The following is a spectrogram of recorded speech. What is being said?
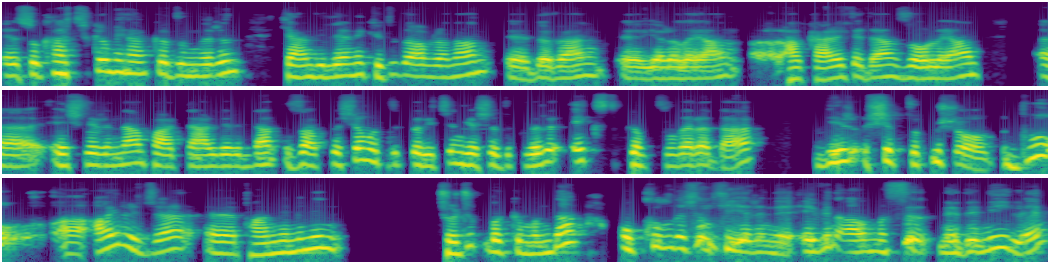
e, sokağa çıkamayan kadınların kendilerine kötü davranan, e, döven, e, yaralayan, e, hakaret eden, zorlayan eşlerinden, partnerlerinden uzaklaşamadıkları için yaşadıkları ek sıkıntılara da bir ışık tutmuş oldu. Bu ayrıca pandeminin çocuk bakımında okulların yerini evin alması nedeniyle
